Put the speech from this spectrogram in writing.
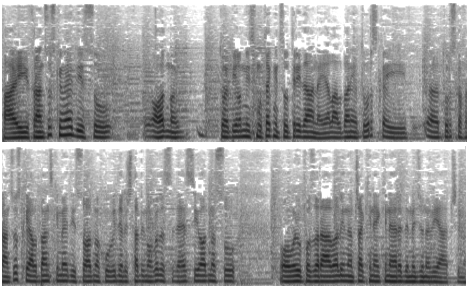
Pa i francuski mediji su odmah, to je bilo, mi smo utakmica u tri dana, jel, Albanija, Turska i e, Turska, Francuska i albanski mediji su odmah uvidjeli šta bi moglo da se desi i odmah su ovaj, upozoravali na čak i neke nerede među navijačima.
